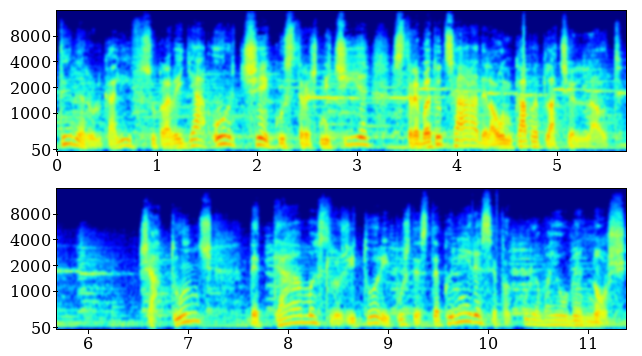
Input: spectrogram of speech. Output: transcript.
tânărul calif supraveghea orice cu strășnicie străbătu țara de la un capăt la celălalt. Și atunci, de teamă, slujitorii puși de stăpânire se făcură mai omenoși,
